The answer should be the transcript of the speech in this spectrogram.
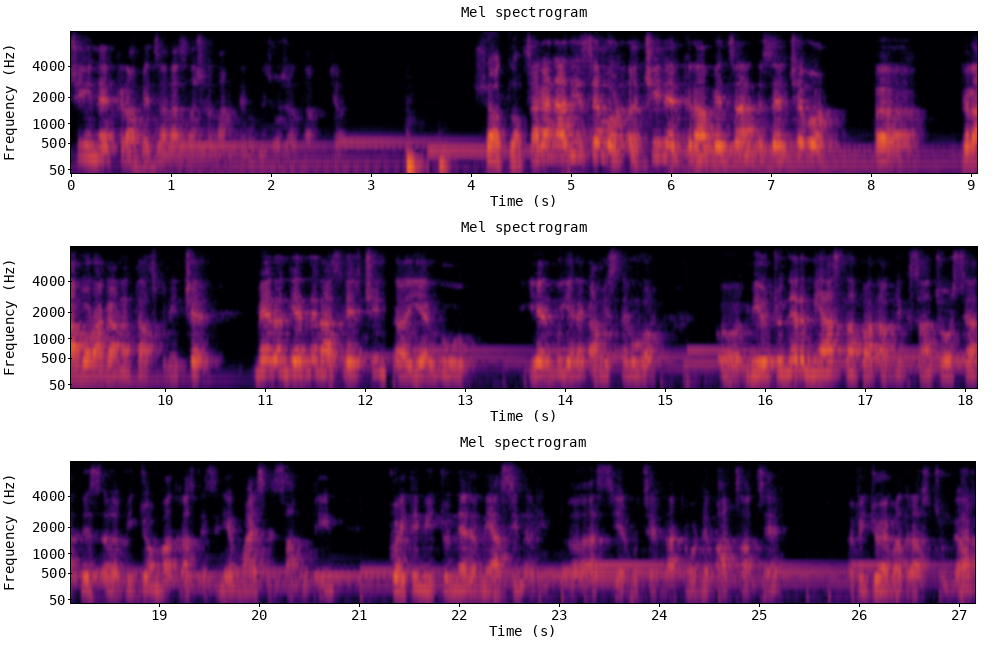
չի ներգրավեցան աս աշխատանքներում մեջ օժանդակության։ Շատ լավ։ Սակայն ադիսեմ որ չի ներգրավեցան, ասել չէ որ գրավորական ընթացք ունի, չէ։ Մեր ընկերները աս վերջին 2 2-3 ամիսներում որ միությունները միասնապար ապրիլ 24-ի այդպես վիդեոն պատրաստեցին եւ մայիս 28-ին Քուեյթի միությունները միասին ըրին այս երկու ցերնակը որտեղ արցանց էր վիդեոյի պատրաստություն կար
